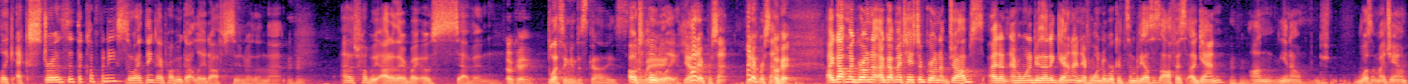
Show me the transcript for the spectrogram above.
like extras at the company. So I think I probably got laid off sooner than that. I was probably out of there by 07. Okay. Blessing in disguise. Oh, in totally. Yeah. 100%. 100%. Okay. I got my grown up, I got my taste of grown up jobs. I don't ever want to do that again. I never wanted to work in somebody else's office again Mm-hmm. on, you know, wasn't my jam.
